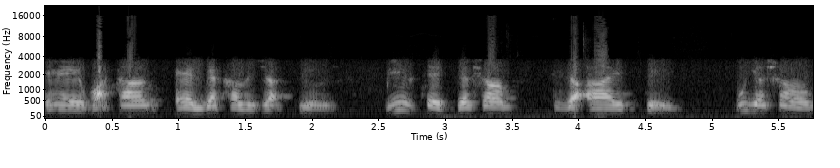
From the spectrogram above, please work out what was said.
e, vatan elde kalacak diyoruz. Bir tek yaşam size ait değil. Bu yaşam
